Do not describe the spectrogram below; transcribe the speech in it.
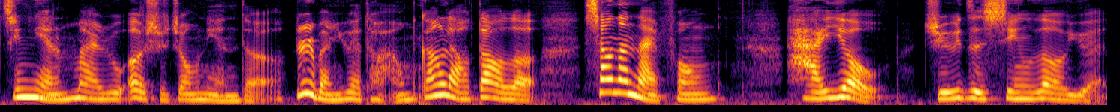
今年迈入二十周年的日本乐团。我们刚刚聊到了香奈奶风，还有橘子新乐园。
